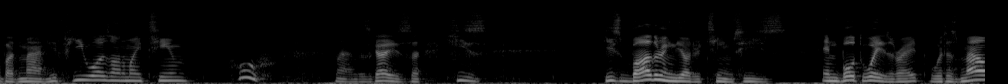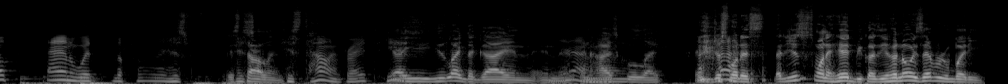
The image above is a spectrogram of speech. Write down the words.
but man, if he was on my team, whew, man, this guy is uh, he's he's bothering the other teams. He's in both ways, right? With his mouth and with the f- his His, talent. his talent, right? yeah, he, he's like the guy in in, in- Yeah, in high man. school, like that you just want to that you just want to hit because he annoys everybody.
